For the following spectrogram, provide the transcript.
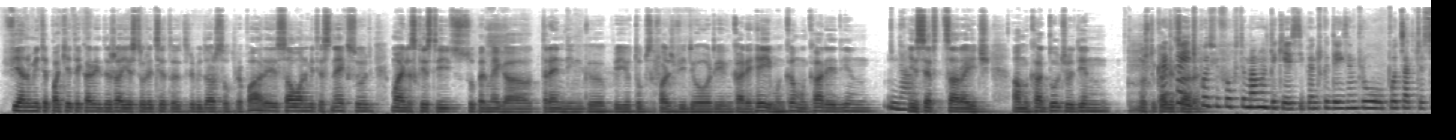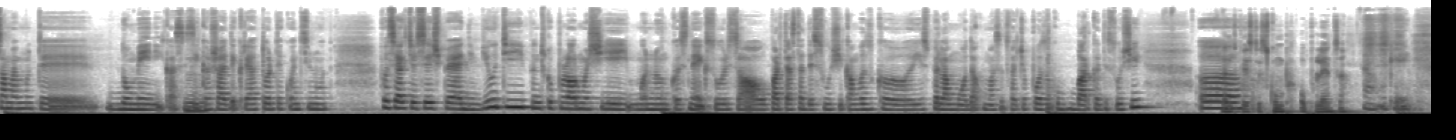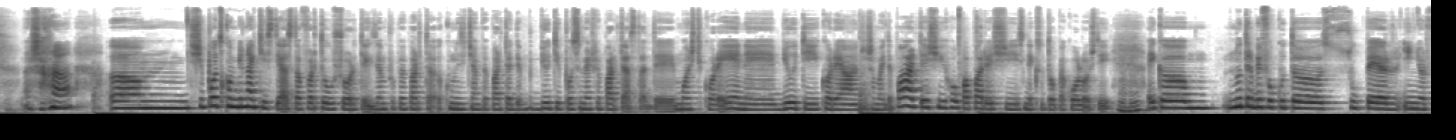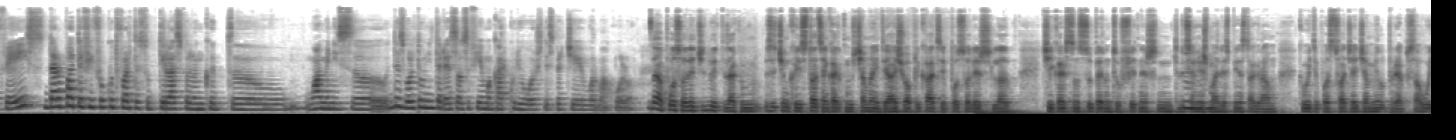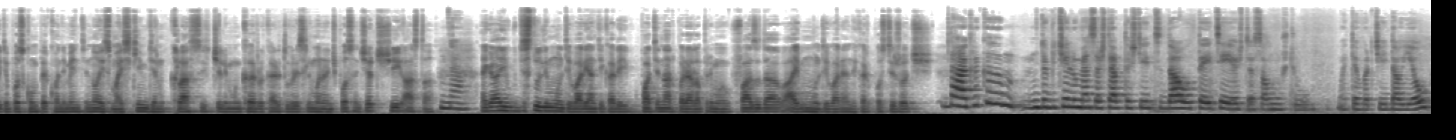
fie anumite pachete care deja este o rețetă, trebuie doar să o prepare, sau anumite snacks-uri, mai ales că este super mega trending uh, pe YouTube să faci videouri în care, hei, mâncăm mâncare din da. insert țara aici, am mâncat dulciuri din nu știu Cred care că țară. aici pot fi făcute mai multe chestii, pentru că, de exemplu, poți accesa mai multe domenii, ca să zic mm-hmm. așa, de creatori de conținut. Poți să accesezi pe aia din beauty, pentru că, până la urmă, și ei mănâncă snacks-uri sau partea asta de sushi, că am văzut că e super la mod acum să-ți faci o poză cu barcă de sushi. Pentru că uh, este scump, opulență. Ah, ok. Așa. Um, și poți combina chestia asta foarte ușor, de exemplu, pe partea, cum ziceam, pe partea de beauty, poți să mergi pe partea asta de măști coreene, beauty corean și așa mai departe și hop, apare și snacks-ul tău pe acolo, știi? Uh-huh. Adică nu trebuie făcută super in your face, dar poate fi făcut foarte subtil astfel încât uh, oamenii să dezvolte un interes sau să fie măcar curioși despre ce e vorba acolo. Da, poți să alegi, uite, dacă zicem că e situația în care, cum ziceam înainte, ai și o aplicație, poți să o alegi la cei care sunt super într fitness și nutriționiști, mm-hmm. mai ales pe Instagram, că uite, poți să faci aici meal prep sau uite, poți cumperi condimente noi, să mai schimbi din clasicele mâncăruri care tu vrei să le mănânci. Poți să încerci și asta. Da. Adică ai destul de multe variante care poate n-ar părea la primă fază, dar ai multe variante care poți să te joci. Da, cred că de obicei lumea se așteaptă, știi, îți dau tăieței ăștia sau nu știu, whatever ce îi dau eu,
